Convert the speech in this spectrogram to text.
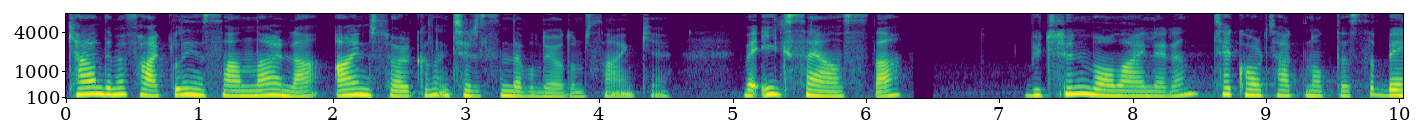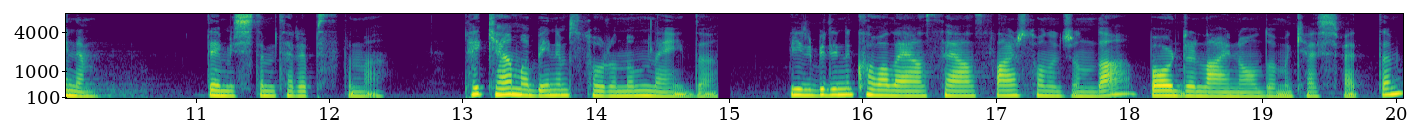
Kendimi farklı insanlarla aynı circle'ın içerisinde buluyordum sanki. Ve ilk seansta bütün bu olayların tek ortak noktası benim demiştim terapistime. Peki ama benim sorunum neydi? Birbirini kovalayan seanslar sonucunda borderline olduğumu keşfettim.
